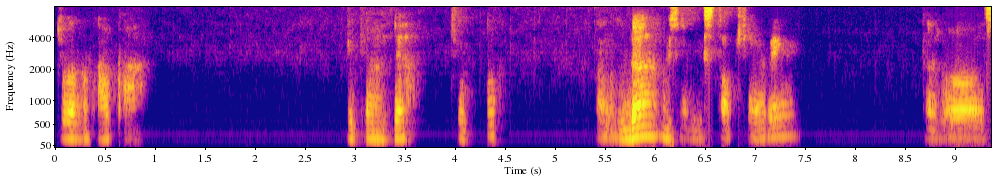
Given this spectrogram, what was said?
juga apa-apa itu aja cukup. Kalau udah bisa di stop sharing. Terus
